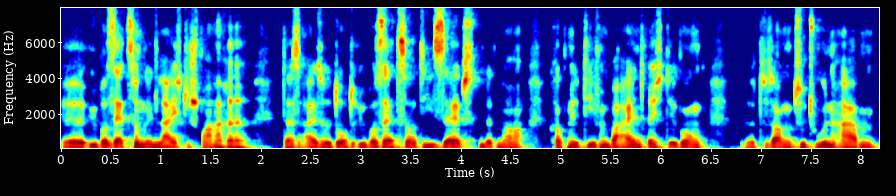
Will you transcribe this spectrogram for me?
äh, Übersetzung in leichte Sprache, dass also dort Übersetzer, die selbst mit einer kognitiven Beeinträchtigung sozusagen zu tun haben,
